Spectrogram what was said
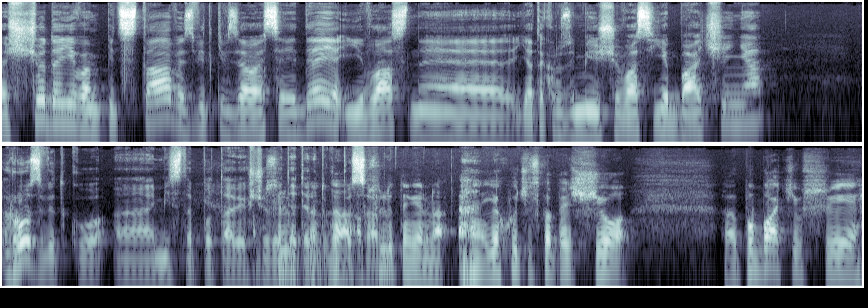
Е, Що дає вам підстави, звідки взялася ідея? І, власне, я так розумію, що у вас є бачення розвитку е, міста Полтави, якщо ви йдете на таку да, посаду. абсолютно вірно. Я хочу сказати, що побачивши,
